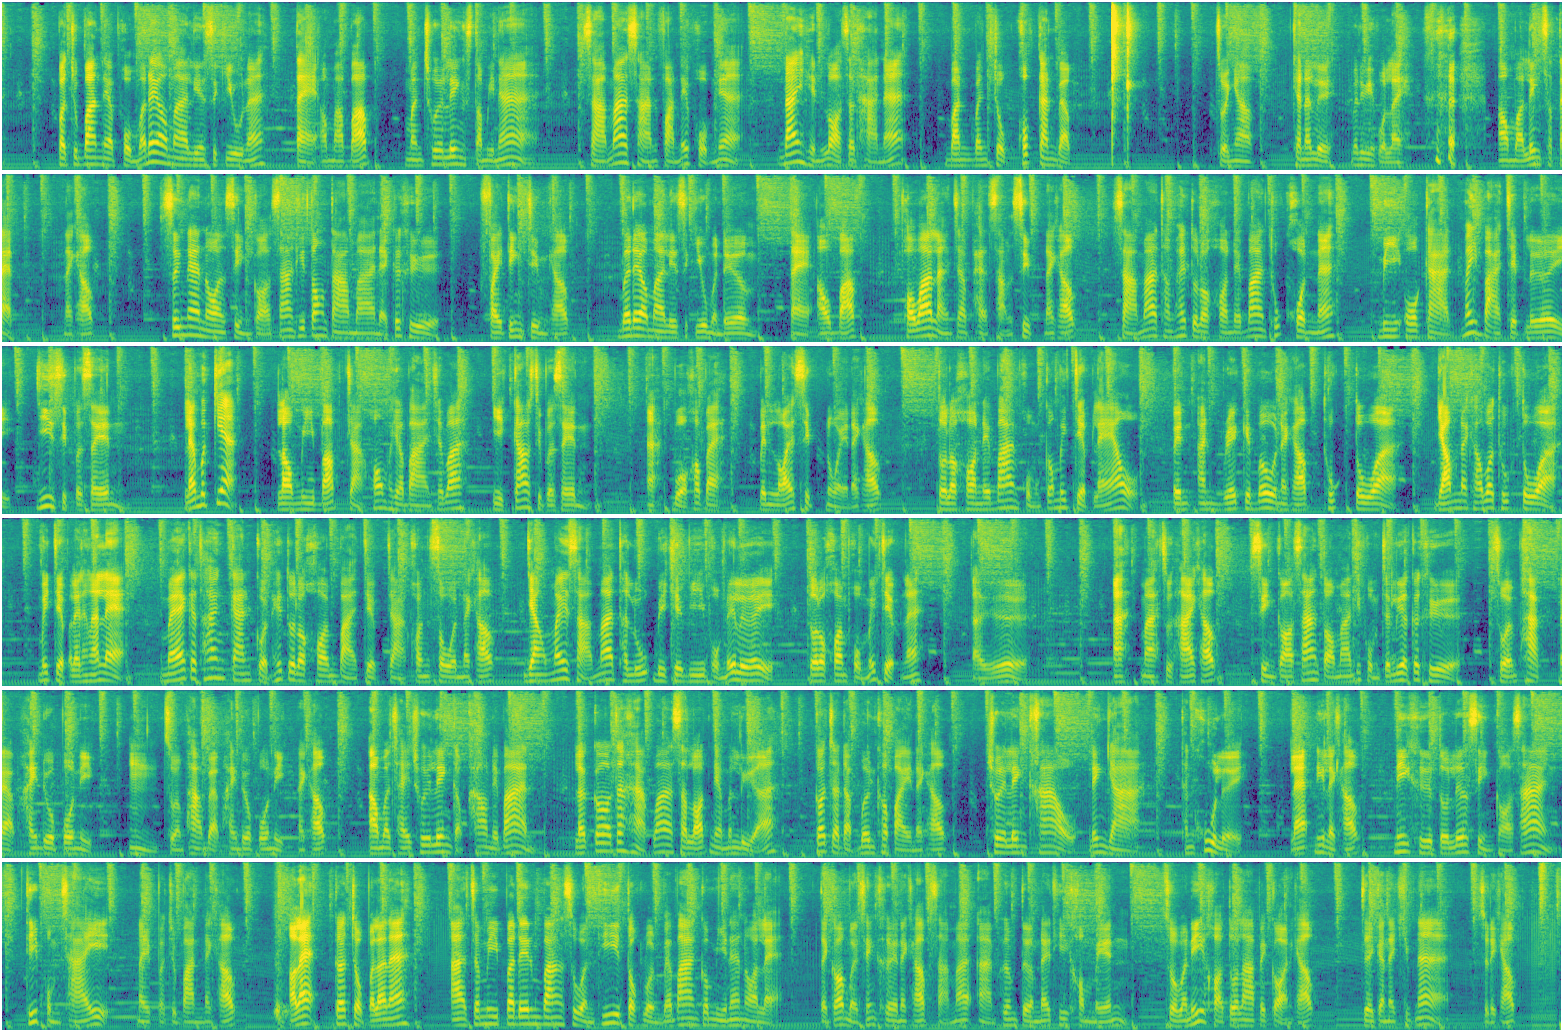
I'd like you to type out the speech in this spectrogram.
ปัจจุบันเนี่ยผมไม่ได้เอามาเรียนสกิลนะ แต่เอามาบัฟมันช่วยเร่งสตามิน่า สามารถสารฝันให้ผมเนี่ย ได้เห็นหลอดสถานะบรรบรรจบคบกันแบบ สวยงามแค่นั้นเลยไม่ได้มีผลอะไร เอามาเร่งสแตทนะครับ ซึ่งแน่นอนสิ่งก่อสร้างที่ต้องตามมาเนี่ยก็คือ Fighting Gym ครับ ไม่ได้เอามาเรียนสกิลเหมือนเดิม แต่เอาบัฟเพราะว่าหลังจากแพท30 นะครับ สามารถทำให้ตัวละครในบ้านทุกคนนะ มีโอกาสไม่บาดเจ็บเลย 20%แล้วเมื่อกี้ เรามีบัฟจากห้องพยาบาลใช่ปะอีก 90%อะ บวกเข้าไปเป็น 110 หน่วยนะครับ ตัวละครในบ้านผมก็ไม่เจ็บแล้ว เป็น unbreakable นะครับ ทุกตัว ย้ำนะครับว่าทุกตัวไม่เจ็บอะไรทั้งนั้นแหละ แม้กระทั่งการกดให้ตัวละครบาดเจ็บจากคอนโซลนะครับ ยังไม่สามารถทะลุ BKB ผมได้เลย ตัวละครผมไม่เจ็บนะ เออ อะ มาสุดท้ายครับ สิ่งก่อสร้างต่อมาที่ผมจะเลือกก็คือ สวนผักแบบไฮโดรโปนิก อืมสวนผักแบบไฮโดรโปนิกนะครับ เอามาใช้ช่วยเร่งกับข้าวในบ้าน แล้วก็ถ้าหากว่าสล็อตเนี่ยมันเหลือ ก็จะดับเบิลเข้าไปนะครับ ช่วยเร่งข้าวเร่งยา ทั้งคู่เลย และนี่แหละครับ นี่คือตัวเลือกสิ่งก่อสร้างที่ผมใช้ในปัจจุบันนะครับ เอาละก็จบไปแล้วนะ อาจจะมีประเด็นบางส่วนที่ตกหล่นไปบ้างก็มีแน่นอนแหละ แต่ก็เหมือนเช่นเคยนะครับ สามารถอ่านเพิ่มเติมได้ที่คอมเมนต์ ส่วนวันนี้ขอตัวลาไปก่อนครับ เจอกันในคลิปหน้า สวัสดีครับ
